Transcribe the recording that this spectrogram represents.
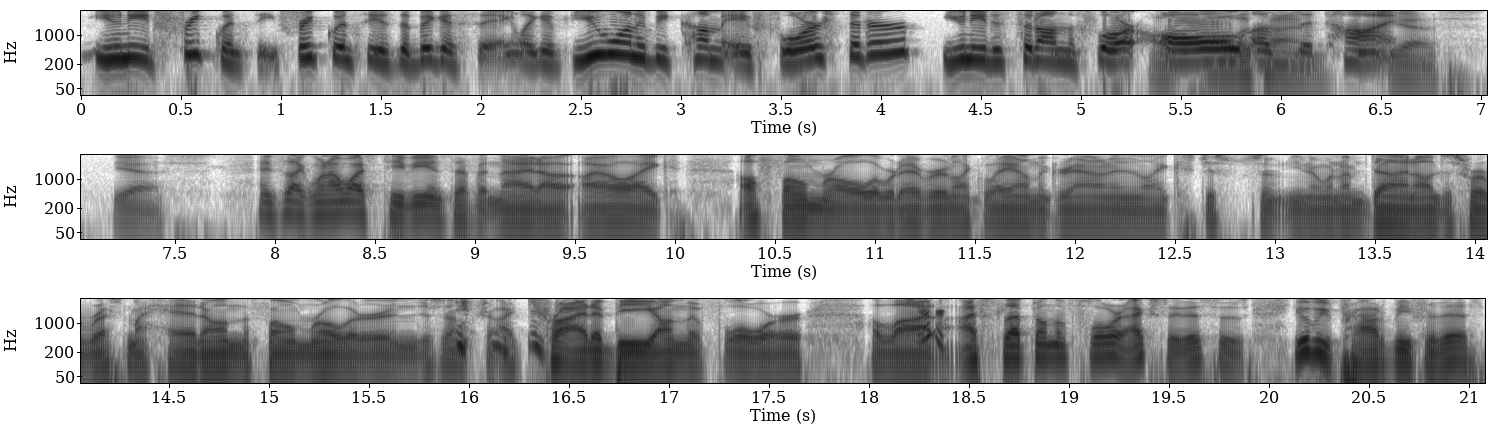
you need frequency. Frequency is the biggest thing. Like if you want to become a floor sitter, you need to sit on the floor all, all, the of the time. Yes, yes. And it's like when I watch TV and stuff at night, I'll, I'll, like I'll foam roll or whatever, and like lay on the ground and like just some, you know when I'm done, I'll just sort of rest my head on the foam roller and just i try to be on the floor a lot. Sure. I've slept on the floor. Actually, this is you'll be proud of me for this.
